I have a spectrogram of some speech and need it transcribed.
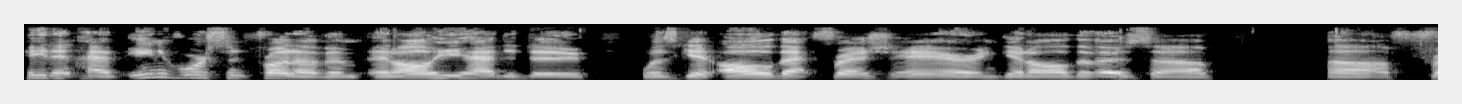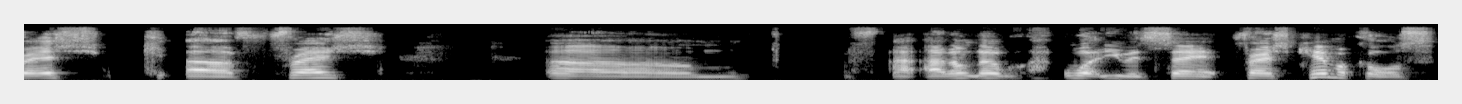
he didn't have any horse in front of him, and all he had to do was get all that fresh air and get all those uh, uh, fresh uh, fresh. Um, I, I, don't know what you would say, fresh chemicals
